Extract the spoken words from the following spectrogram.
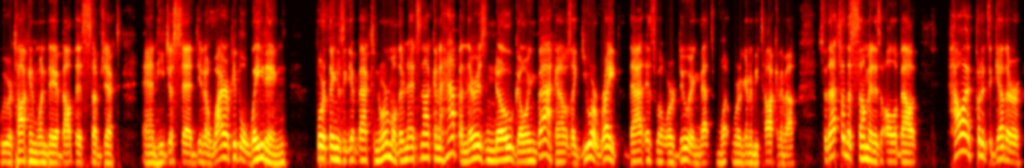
We were talking one day about this subject, and he just said, you know, why are people waiting for things to get back to normal? They're, it's not going to happen. There is no going back. And I was like, you are right. That is what we're doing. That's what we're going to be talking about. So that's what the summit is all about how I've put it together,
